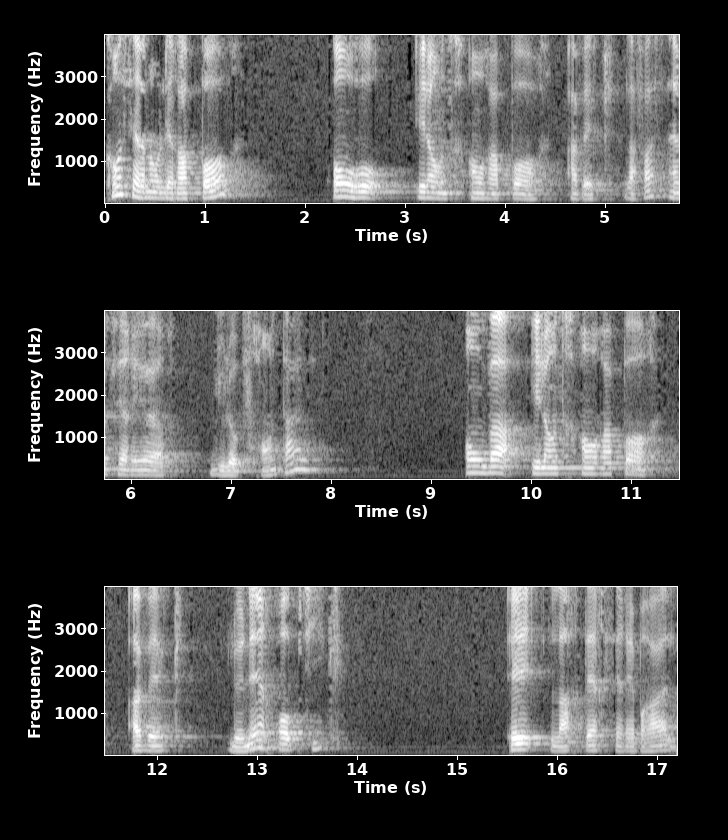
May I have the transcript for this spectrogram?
Concernant les rapports, en haut, il entre en rapport avec la face inférieure du lobe frontal. En bas, il entre en rapport avec le nerf optique et l'artère cérébrale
